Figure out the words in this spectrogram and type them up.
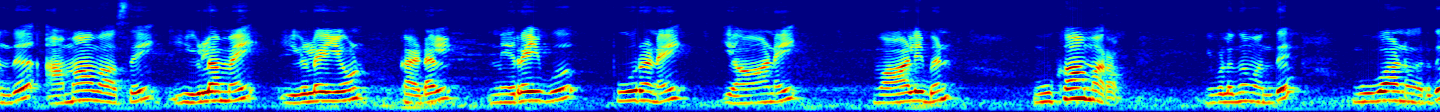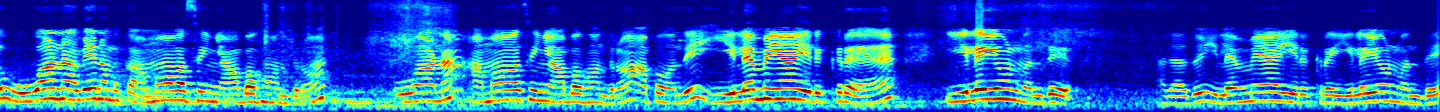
வந்து அமாவாசை இளமை இளையோன் கடல் நிறைவு பூரணை யானை வாலிபன் உகாமரம். இவ்வளோதும் வந்து உவான்னு வருது. உவானாவே நமக்கு அமாவாசை ஞாபகம் வந்துடும் உவானா அமாவாசை ஞாபகம் வந்துடும் அப்போ வந்து இளமையாக இருக்கிற இளையோன் வந்து அதாவது இளமையாக இருக்கிற இளையோன் வந்து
